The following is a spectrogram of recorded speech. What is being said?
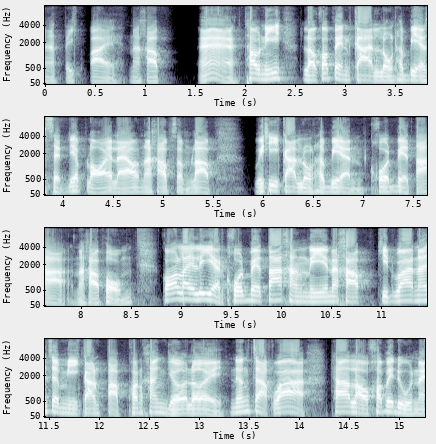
อะติ๊กไปนะครับ อ่า เท่านี้เราก็เป็นการลงทะเบียนเสร็จเรียบร้อยแล้วนะครับสำหรับวิธีการลงทะเบียนโค้ดเบต้านะครับผมก็รายละเอียดโค้ดเบต้าครั้งนี้นะครับ คิดว่าน่าจะมีการปรับค่อนข้างเยอะเลย เนื่องจากว่าถ้าเราเข้าไปดูใน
